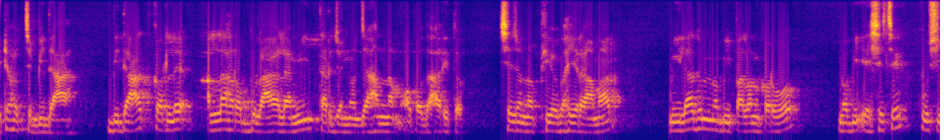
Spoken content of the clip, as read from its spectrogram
এটা হচ্ছে বিদা বিদাত করলে আল্লাহ রব্বুল আলমী তার জন্য জাহান্নাম অপধারিত। সেজন্য প্রিয় ভাইয়েরা আমার মিলাদুন্নবী পালন করব, নবী এসেছে, খুশি,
